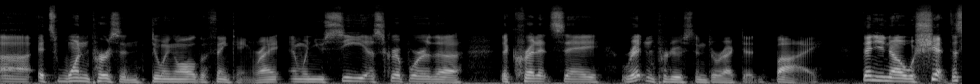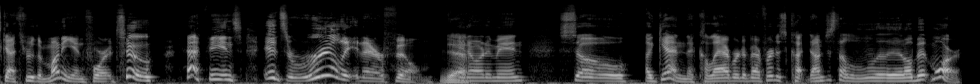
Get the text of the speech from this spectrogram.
uh, it's one person doing all the thinking, right? And when you see a script where the the credits say written, produced, and directed by, then you know, well, shit, this guy threw the money in for it too. That means it's really their film. Yeah. You know what I mean? So again, the collaborative effort is cut down just a little bit more.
